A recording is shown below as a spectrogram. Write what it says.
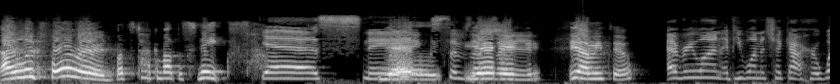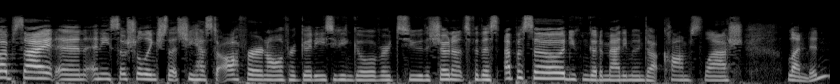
I look forward. Let's talk about the snakes. Yes, snakes. Yay. I'm so Yay. excited. Yeah, me too. Everyone, if you want to check out her website and any social links that she has to offer and all of her goodies, you can go over to the show notes for this episode. You can go to maddiemoon.com slash Londin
